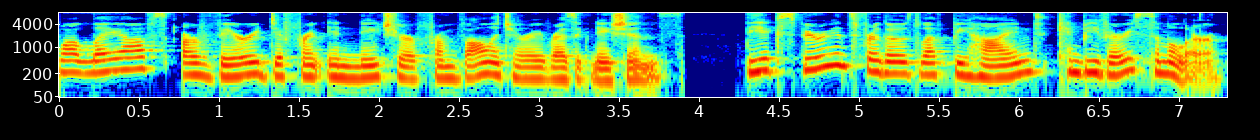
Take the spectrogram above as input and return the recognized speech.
while layoffs are very different in nature from voluntary resignations, the experience for those left behind can be very similar.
